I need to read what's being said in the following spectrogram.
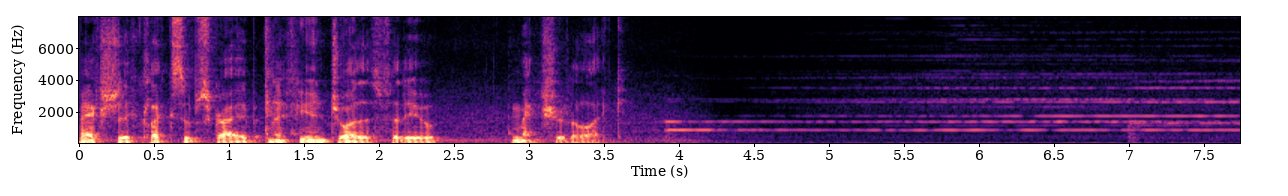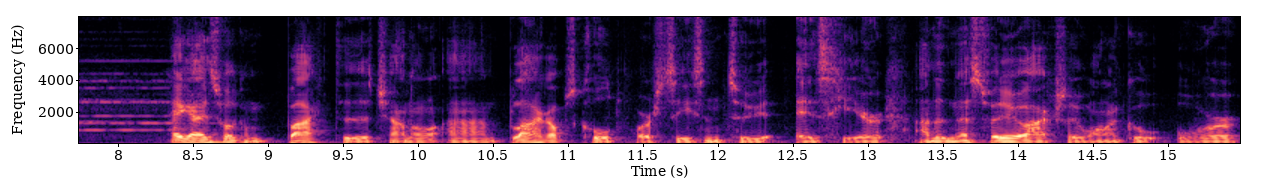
make sure to click subscribe. And if you enjoy this video, make sure to like. Hey guys, welcome back to the channel and Black Ops Cold War Season 2 is here and in this video I actually want to go over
